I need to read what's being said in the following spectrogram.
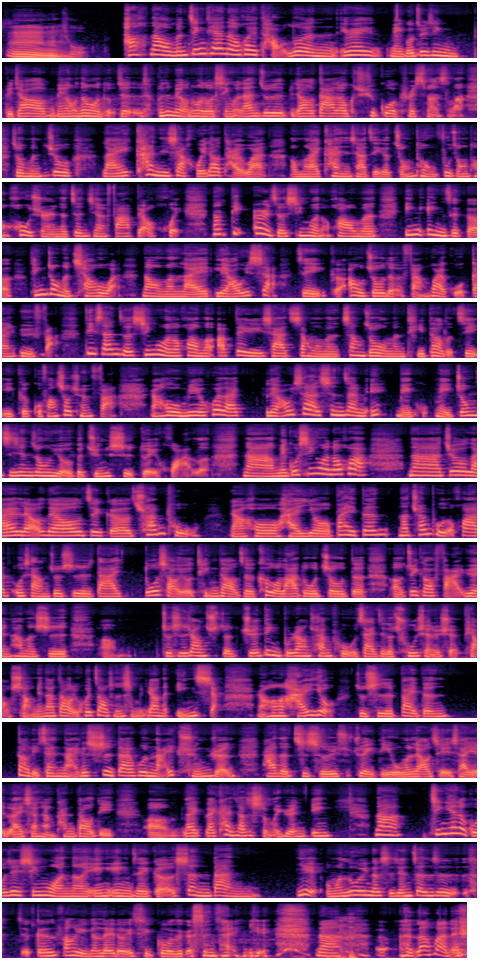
嗯，没错。好，那我们今天呢会讨论，因为美国最近。比较没有那么多，就不是没有那么多新闻，但就是比较大家都去过 Christmas 嘛，所以我们就来看一下，回到台湾，我们来看一下这个总统、副总统候选人的证件发表会。那第二则新闻的话，我们因应这个听众的敲碗，那我们来聊一下这个澳洲的反外国干预法。第三则新闻的话，我们 update 一下，像我们上周我们提到的这一个国防授权法，然后我们也会来。聊一下现在，诶，美国美中之间终于有一个军事对对话了。那美国新闻的话，那就来聊聊这个川普然后还有拜登。那川普的话，我想就是大家多少有听到这个科罗拉多州的呃最高法院，他们是嗯。呃就是让决定不让川普在这个初选的选票上面，那到底会造成什么样的影响？然后还有就是拜登到底在哪一个世代或哪一群人他的支持率是最低？我们了解一下，也来想想看到底，呃，来来看一下是什么原因。那今天的国际新闻呢？因应这个圣诞。夜，yeah, 我们录音的时间正是就跟方宇跟雷豆一起过这个圣诞夜，那、呃、很浪漫哎、欸。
